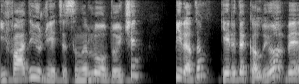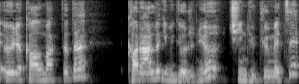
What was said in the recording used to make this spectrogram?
ifade hürriyeti sınırlı olduğu için bir adım geride kalıyor ve öyle kalmakta da kararlı gibi görünüyor Çin hükümeti.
